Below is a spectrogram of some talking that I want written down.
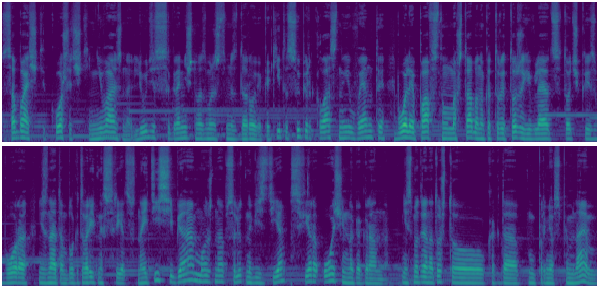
собачки, кошечки, неважно, люди с ограниченными возможностями здоровья, какие-то супер классные ивенты более пафосного масштаба, но которые тоже являются точкой сбора, не знаю, там, благотворительных средств. Найти себя можно абсолютно везде. Сфера очень многогранна. Несмотря на то, что когда мы про нее вспоминаем,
